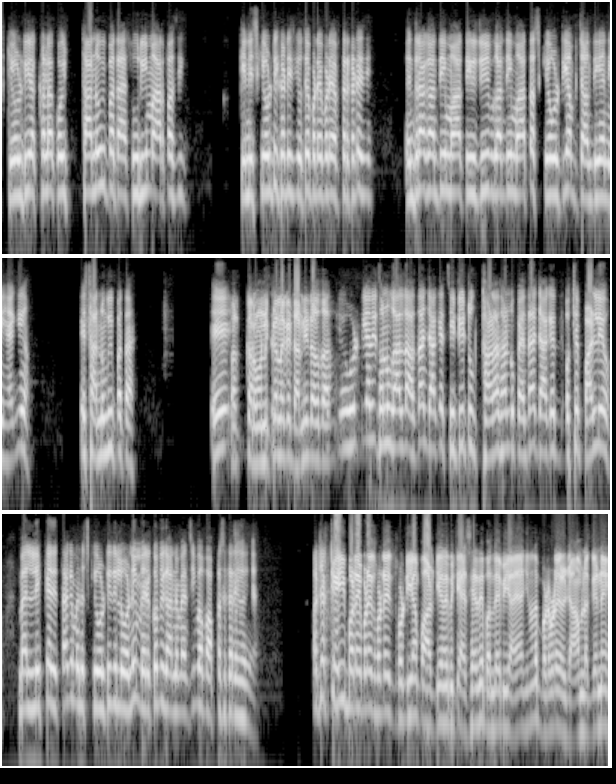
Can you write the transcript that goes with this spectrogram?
ਸਿਕਿਉਰਿਟੀ ਰੱਖਣਾ ਕੋਈ ਸਾਨੂੰ ਵੀ ਪਤਾ ਹੈ ਸੂਰੀ ਮਾਰਤਾ ਸੀ। ਕਿੰਨੀ ਸਿਕਿਉਰਿਟੀ ਖੜੀ ਸੀ ਉੱਥੇ ਬੜੇ ਬੜੇ ਅਫਸਰ ਖੜੇ ਸੀ। ਇੰਦਰਾ ਗਾਂਧੀ ਮਾਰਤੀ ਰਾਜੀਵ ਗਾਂਧੀ ਮਾਰਤਾ ਸਿਕਿਉਰਿਟੀਆਂ ਬਚਾਉਂਦੀਆਂ ਨਹੀਂ ਹੈਗੀਆਂ। ਇਹ ਸਾਨੂੰ ਵੀ ਪਤਾ ਇਹ ਪਰ ਘਰੋਂ ਨਿਕਲਣ ਲੱਗੇ ਡਰ ਨਹੀਂ ਲੱਗਦਾ। ਸਿਕਿਉਰਿਟੀਆਂ ਦੀ ਤੁਹਾਨੂੰ ਗੱਲ ਦੱਸਦਾ ਜਾ ਕੇ ਸਿਟੀ ਟੂ ਥਾਣਾ ਸਾਨੂੰ ਪੈਂਦਾ ਜਾ ਕੇ ਉੱਥੇ ਪੜ੍ਹ ਲਿਓ। ਮੈਂ ਲਿਖ ਕੇ ਦਿੱਤਾ ਕਿ ਮੈਨੂੰ ਸਿਕਿਉਰਿਟੀ ਦੀ ਲੋੜ ਨਹੀਂ ਮੇਰੇ ਕੋਲ ਵੀ ਗਨਮੈਨ ਸੀ ਮੈਂ ਵਾਪਸ ਕਰੇ ਹੋਏ ਆ ਅੱਛਾ ਕਈ ਬੜੇ ਬੜੇ ਤੁਹਾਡੇ ਤੁਹਾਡੀਆਂ ਪਾਰਟੀਆਂ ਦੇ ਵਿੱਚ ਐਸੇ ਐਸੇ ਬੰਦੇ ਵੀ ਆਏ ਆ ਜਿਨ੍ਹਾਂ ਦੇ ਬੜੇ ਬੜੇ ਇਲਜ਼ਾਮ ਲੱਗੇ ਨੇ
